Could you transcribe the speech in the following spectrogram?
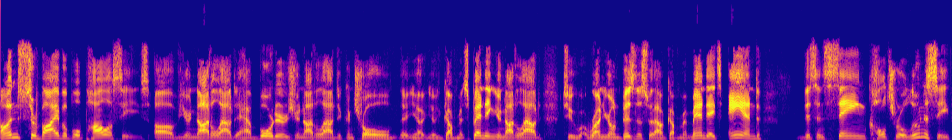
unsurvivable policies of you're not allowed to have borders, you're not allowed to control you know your government spending, you're not allowed to run your own business without government mandates, and this insane cultural lunacy,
